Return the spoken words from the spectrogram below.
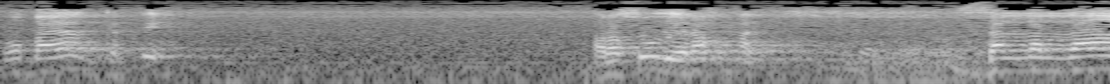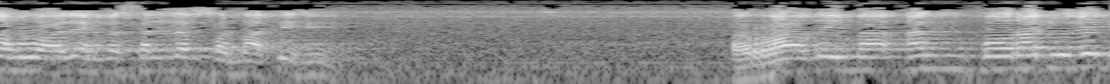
وہ بیان کرتے ہیں۔ رسول رحمت صلی اللہ علیہ وسلم فرماتے ہیں راغم انف رجل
